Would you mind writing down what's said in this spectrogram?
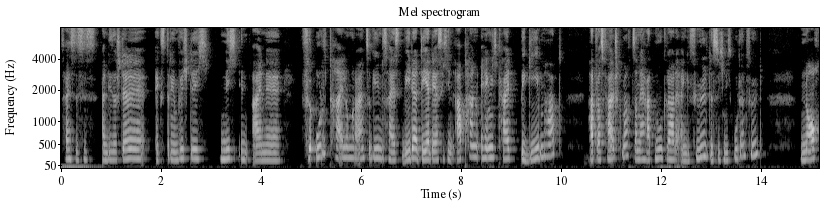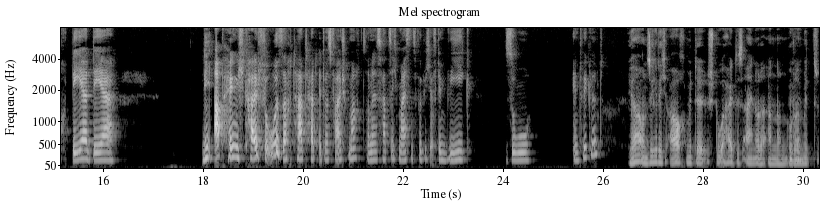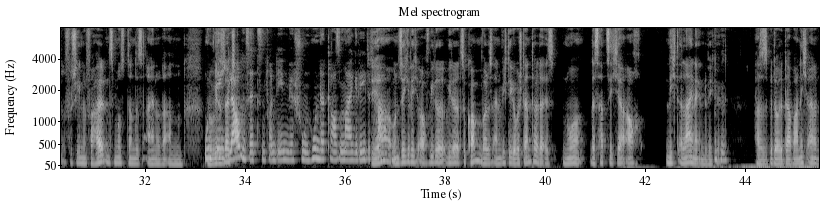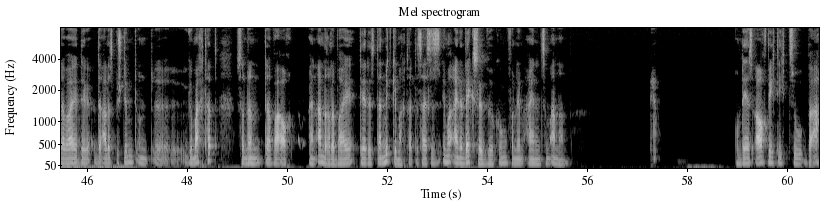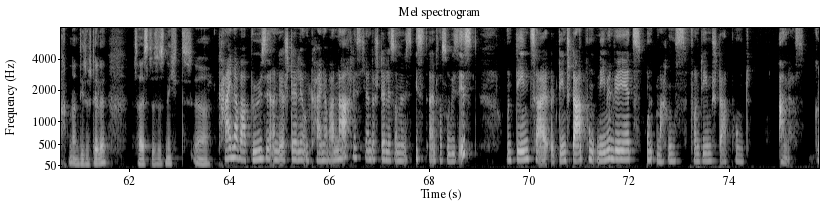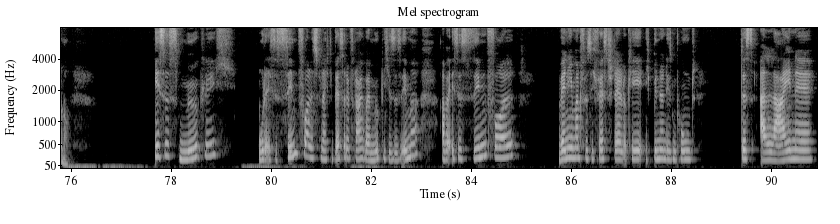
Das heißt, es ist an dieser Stelle extrem wichtig, nicht in eine Verurteilung reinzugehen. Das heißt, weder der, der sich in Abhängigkeit begeben hat, hat was falsch gemacht, sondern er hat nur gerade ein Gefühl, das sich nicht gut anfühlt, noch der, der die Abhängigkeit verursacht hat, hat etwas falsch gemacht, sondern es hat sich meistens wirklich auf dem Weg so entwickelt. Ja, und sicherlich auch mit der Sturheit des einen oder anderen mhm. oder mit verschiedenen Verhaltensmustern des einen oder anderen. Und Nur, den sagst, Glaubenssätzen, von denen wir schon hunderttausendmal geredet ja, haben. Ja, und sicherlich auch wieder, wieder dazu kommen, weil das ein wichtiger Bestandteil da ist. Nur, das hat sich ja auch nicht alleine entwickelt. Mhm. Also es bedeutet, da war nicht einer dabei, der, der alles bestimmt und äh, gemacht hat, sondern da war auch ein anderer dabei, der das dann mitgemacht hat. Das heißt, es ist immer eine Wechselwirkung von dem einen zum anderen. Und der ist auch wichtig zu beachten an dieser Stelle. Das heißt, es ist nicht. Äh keiner war böse an der Stelle und keiner war nachlässig an der Stelle, sondern es ist einfach so, wie es ist. Und den, den Startpunkt nehmen wir jetzt und machen es von dem Startpunkt anders. Genau. Ist es möglich oder ist es sinnvoll, ist vielleicht die bessere Frage, weil möglich ist es immer, aber ist es sinnvoll, wenn jemand für sich feststellt, okay, ich bin an diesem Punkt, das alleine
